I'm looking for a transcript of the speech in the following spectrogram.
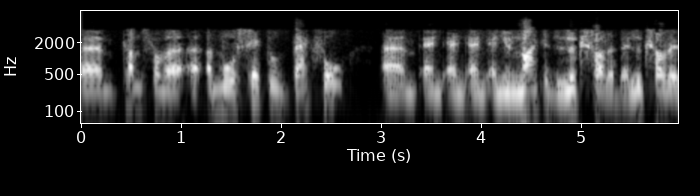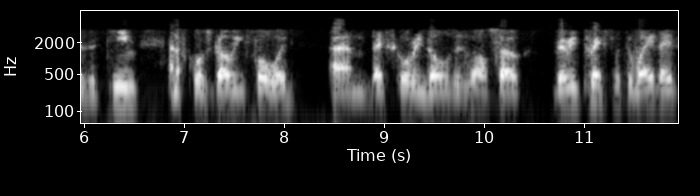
um, comes from a, a more settled back four. Um, and, and, and, and United look solid. They look solid as a team. And of course, going forward, um, they're scoring goals as well. So very impressed with the way they've,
